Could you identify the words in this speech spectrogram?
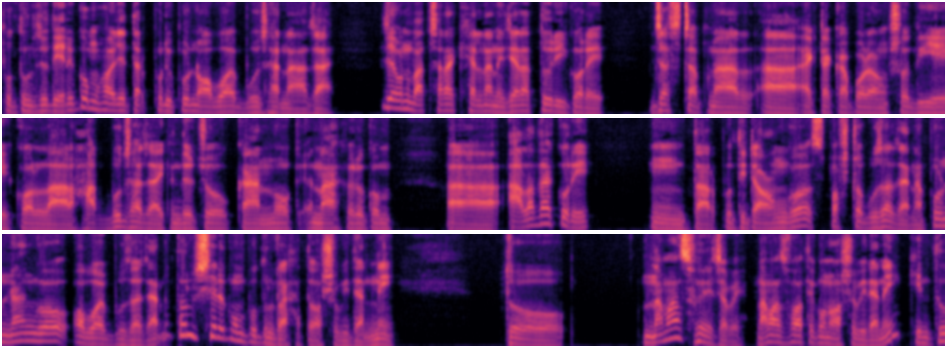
পুতুল যদি এরকম হয় যে তার পরিপূর্ণ অবয়ব বোঝা না যায়, যেমন বাচ্চারা খেলনা নিজেরা তৈরি করে জাস্ট আপনার একটা কাপড়ের অংশ দিয়ে কল্লা আর হাত বোঝা যায়, কিন্তু চোখ, কান নখ নাক এরকম আলাদা করে তার প্রতিটা অঙ্গ স্পষ্ট বোঝা যায় না, পূর্ণাঙ্গ অবয়ব বোঝা যায় না, তাহলে সেরকম পুতুল রাখাতে অসুবিধা নেই। তো নামাজ হয়ে যাবে, নামাজ হওয়াতে কোনো অসুবিধা নেই, কিন্তু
